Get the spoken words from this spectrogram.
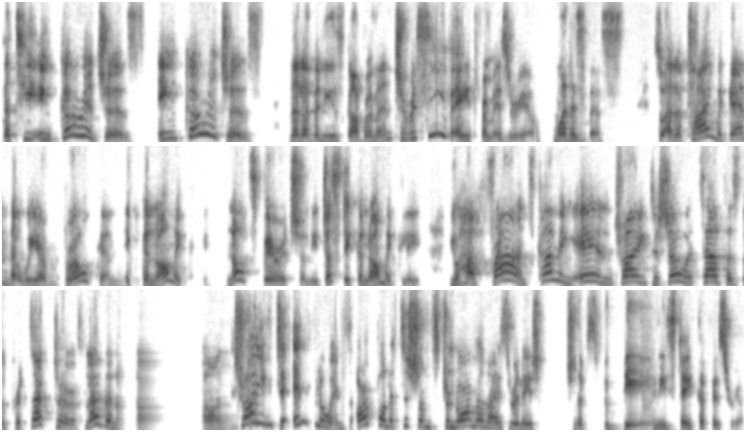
that he encourages, encourages the Lebanese government to receive aid from Israel. What is this? So, at a time again that we are broken economically, not spiritually, just economically, you have France coming in trying to show itself as the protector of Lebanon, trying to influence our politicians to normalize relationships with the state of Israel.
